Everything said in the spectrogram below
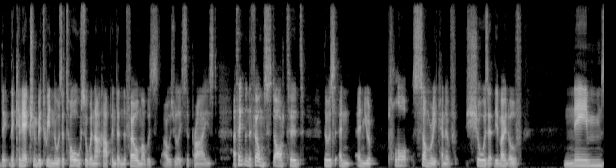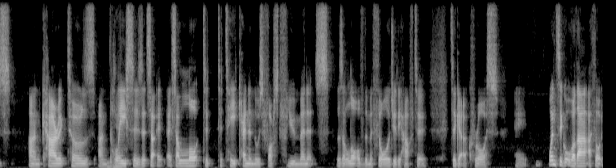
the, the connection between those at all. So when that happened in the film, I was I was really surprised. I think when the film started, there was in in your plot summary kind of shows it the amount of names and characters and Yeah. places. It's a it- it's a lot to to take in in those first few minutes. There's a lot of the mythology they have to to get across. Uh, once they got over that, I thought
